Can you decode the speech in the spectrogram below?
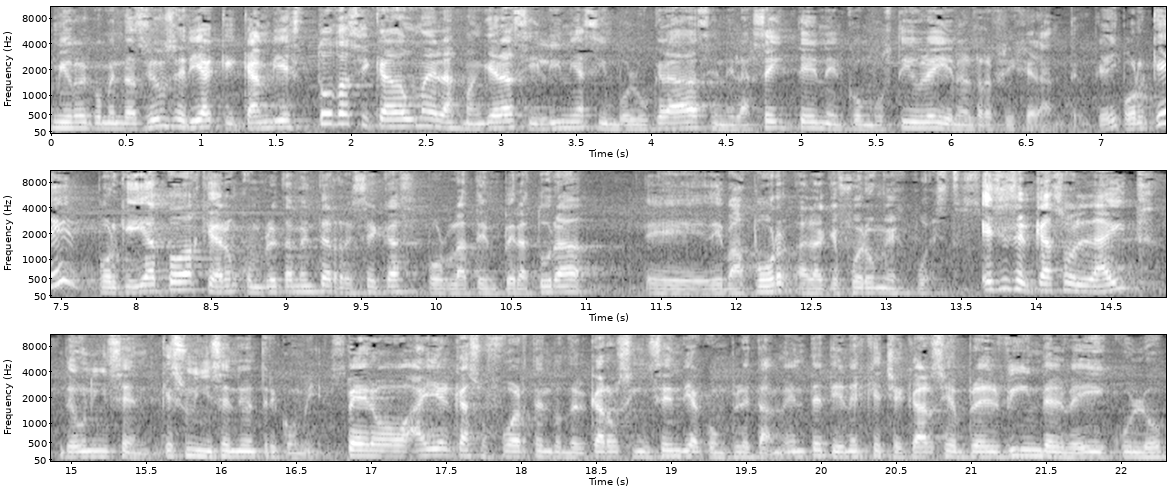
mi recomendación sería que cambies todas y cada una de las mangueras y líneas involucradas en el aceite, en el combustible y en el refrigerante, ¿ok? ¿Por qué? Porque ya todas quedaron completamente resecas por la temperatura eh, de vapor a la que fueron expuestas. Ese es el caso light de un incendio, que es un incendio entre comillas. Pero hay el caso fuerte en donde el carro se incendia completamente. Tienes que checar siempre el VIN del vehículo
